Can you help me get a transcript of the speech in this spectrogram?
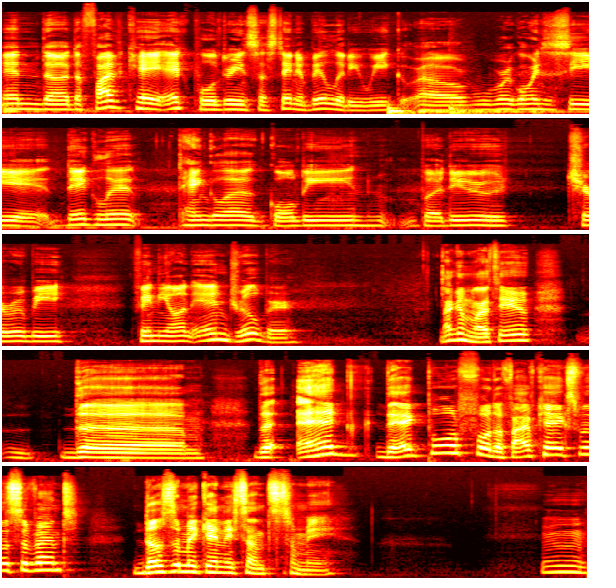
And uh, the 5K egg pool during Sustainability Week, uh, we're going to see Diglett, Tangela, Goldeen, Badu, Cherubi, Finneon, and Drillbur. Not gonna lie to you, the um, the egg the egg pool for the five kx for this event doesn't make any sense to me. Mm,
